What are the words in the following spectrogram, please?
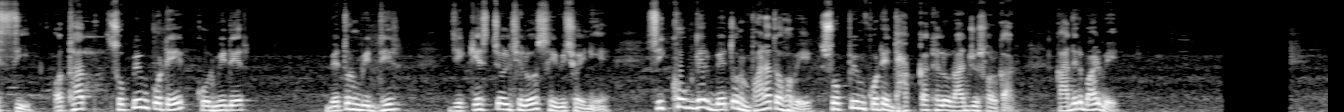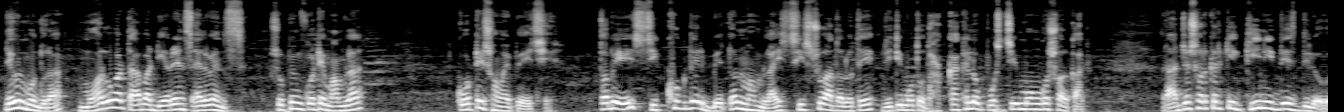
SC অর্থাৎ সুপ্রিম কোর্টে কর্মীদের বেতন বৃদ্ধির যে কেস চলছিল সেই বিষয় নিয়ে। শিক্ষকদের বেতন বাড়াতে হবে, সুপ্রিম কোর্টে ধাক্কা খেল রাজ্য সরকার। কাদের বাড়বে? দেখুন বন্ধুরা মহার্গবার্তা বা ডিয়ারেন্স অ্যালেভেন্স সুপ্রিম কোর্টে মামলা কোর্টে সময় পেয়েছে। তবে শিক্ষকদের বেতন মামলায় শীর্ষ আদালতে রীতিমতো ধাক্কা খেল পশ্চিমবঙ্গ সরকার। রাজ্য সরকারকে কী নির্দেশ দিল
